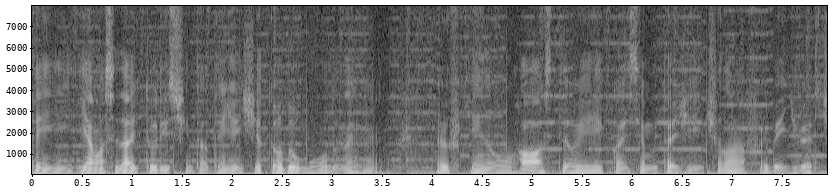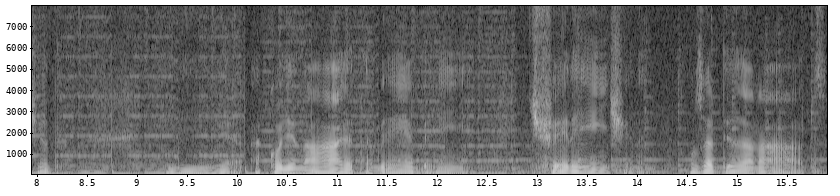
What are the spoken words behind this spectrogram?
tem, e é uma cidade turística, então tem gente de todo o mundo, né? Eu fiquei num hostel e conheci muita gente lá, foi bem divertido. E a culinária também é bem diferente, né? Os artesanatos.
